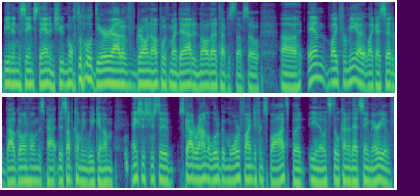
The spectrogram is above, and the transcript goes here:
being in the same stand and shooting multiple deer out of growing up with my dad and all that type of stuff. So uh, and like for me, I, like I said about going home this pat this upcoming weekend, I'm anxious just to scout around a little bit more, find different spots. But you know, it's still kind of that same area of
